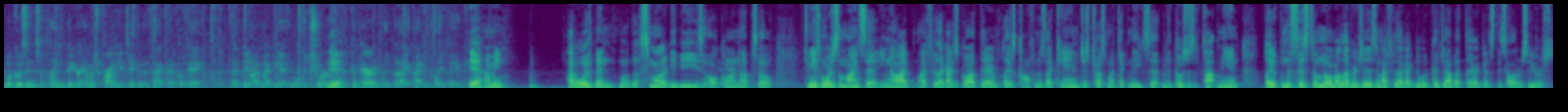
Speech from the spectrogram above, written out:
what goes into playing bigger and how much pride do you take in the fact that, okay, I, you know, I might be a little bit shorter Yeah. comparatively, but I, I could play big. Yeah, I mean, I've always been one of the smaller DBs all growing up. So to me, it's more just a mindset. You know, I, I feel like I just go out there and play as confident as I can and just trust my techniques that the coaches have taught me and play within the system, know where my leverage is, and I feel like I can do a good job out there against these solid receivers.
